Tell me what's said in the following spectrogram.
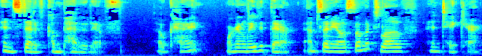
instead of competitive. Okay. We're going to leave it there. I'm sending you all so much love and take care.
